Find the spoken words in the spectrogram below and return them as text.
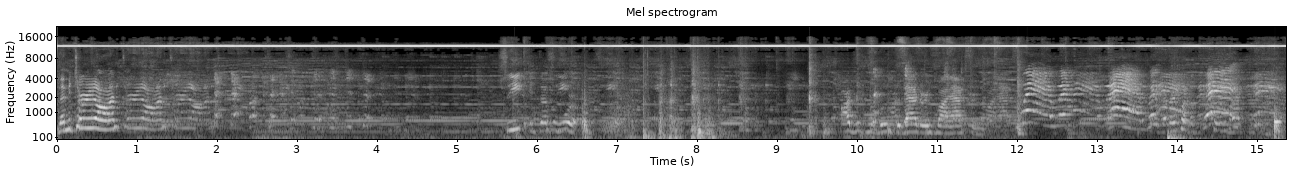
Let me turn it on. Turn it on. See? It doesn't work. I just removed the batteries by accident. Okay,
